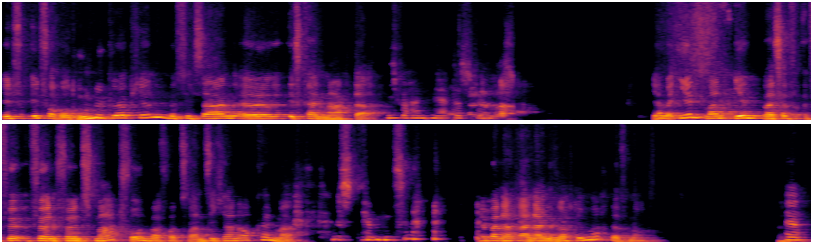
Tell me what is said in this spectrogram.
Inf Infrarot-Hundekörbchen, müsste ich sagen, äh, ist kein Markt da. Nicht vorhanden, ja, das stimmt. Ja, aber irgendwann, irgend, weißt du, für, für, für ein Smartphone war vor 20 Jahren auch kein Markt. Das stimmt. Irgendwann hat einer gesagt, ich mache das mal. Ja.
